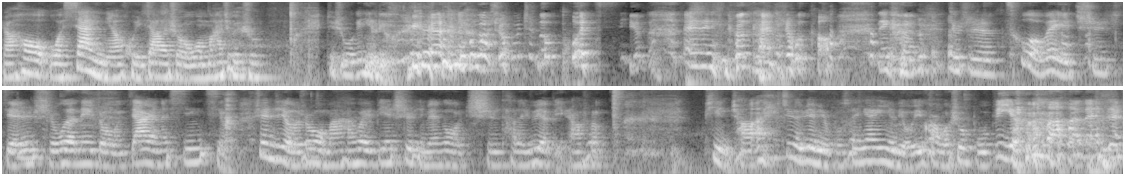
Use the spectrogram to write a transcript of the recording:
然后我下一年回家的时候，我妈就会说：“ 这是我给你留的月饼。”我说：“这都过期了。”但是你能感受到 那个就是错位吃节日食物的那种家人的心情，甚至有的时候我妈还会边视频边跟我吃她的月饼，然后说。品尝，哎，这个月饼不错，应该给你留一块。我说不必了，但是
